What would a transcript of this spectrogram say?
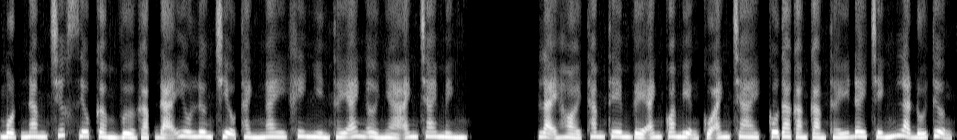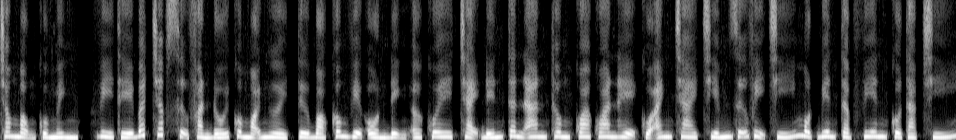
Một năm trước Diêu Cầm vừa gặp đã yêu Lương Triệu Thành ngay khi nhìn thấy anh ở nhà anh trai mình. Lại hỏi thăm thêm về anh qua miệng của anh trai, cô ta càng cảm thấy đây chính là đối tượng trong mộng của mình, vì thế bất chấp sự phản đối của mọi người từ bỏ công việc ổn định ở quê chạy đến Tân An thông qua quan hệ của anh trai chiếm giữ vị trí một biên tập viên của tạp chí.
